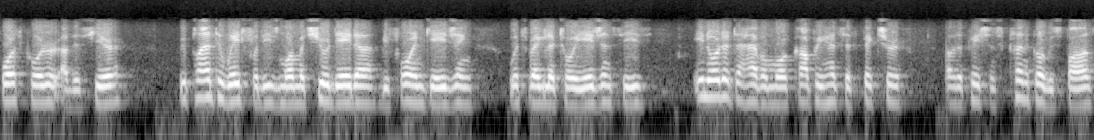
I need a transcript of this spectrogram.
fourth quarter of this year. We plan to wait for these more mature data before engaging with regulatory agencies in order to have a more comprehensive picture of the patient's clinical response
